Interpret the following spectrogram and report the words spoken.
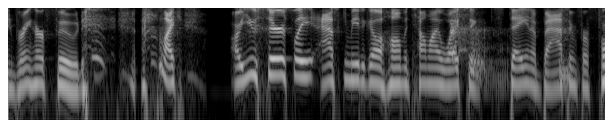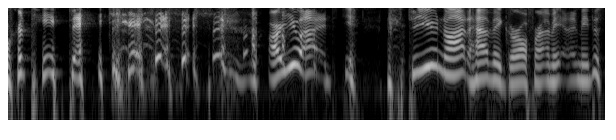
and bring her food." I'm like. Are you seriously asking me to go home and tell my wife to stay in a bathroom for 14 days? Are you? Uh, do you not have a girlfriend? I mean, I mean, this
